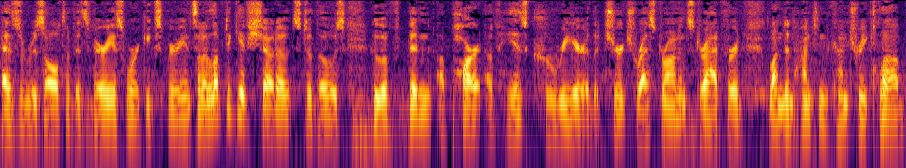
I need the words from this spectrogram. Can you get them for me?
as a result of his various work experience, and I love to give shout outs to those who have been a part of his career the Church Restaurant in Stratford, London Hunt and Country Club,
